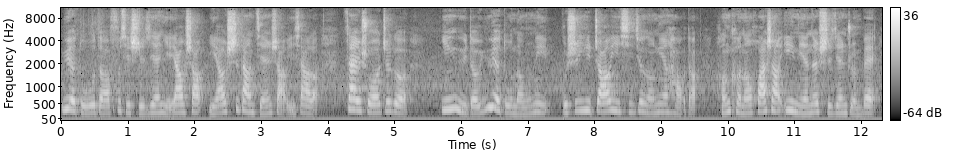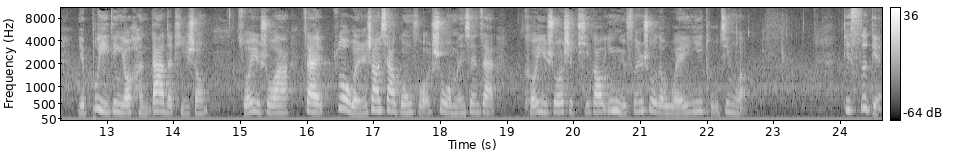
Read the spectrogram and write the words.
阅读的复习时间也要稍也要适当减少一下了。再说这个英语的阅读能力不是一朝一夕就能练好的，很可能花上一年的时间准备，也不一定有很大的提升。所以说啊，在作文上下功夫是我们现在可以说是提高英语分数的唯一途径了。第四点，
